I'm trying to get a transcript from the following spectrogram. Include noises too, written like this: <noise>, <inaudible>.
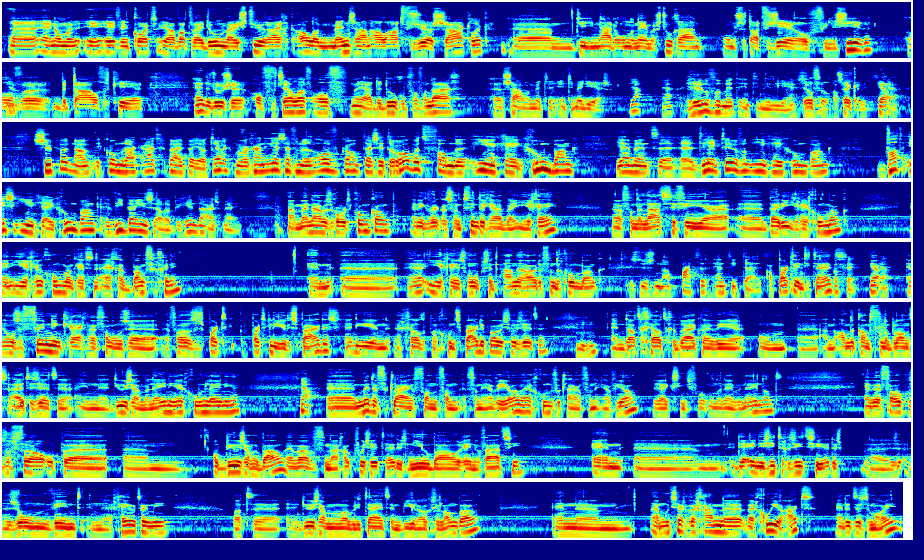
Uh, en om even kort, ja, wat wij doen, wij sturen eigenlijk alle mensen aan, alle adviseurs zakelijk, uh, die naar de ondernemers toe gaan om ze te adviseren over financieren, over ja. betaalverkeer. Hè, dat doen ze of zelf of nou ja, de doelgroep van vandaag, uh, samen met de intermediairs. Ja, ja, heel veel met intermediairs. Heel veel, zeker. Ja. ja. Super, nou ik kom daar uitgebreid bij jou terug, maar we gaan eerst even naar de overkant. Daar zit Robert van de ING Groenbank. Jij bent directeur van ING Groenbank. Wat is ING Groenbank en wie ben je zelf? Begin daar eens mee. Nou, mijn naam is Robert Komkamp en ik werk al zo'n 20 jaar bij ING. Uh, van de laatste vier jaar uh, bij de ING Groenbank. En ING Groenbank heeft een eigen bankvergunning. En uh, ING is 100% aandeelhouder van de Groenbank. Het is dus een aparte entiteit? Aparte entiteit, okay, ja. ja. En onze funding krijgen we van onze, van onze particuliere spaarders... Hè, die een geld op een groen spaardepot zo zetten. Mm -hmm. En dat geld gebruiken wij weer om uh, aan de andere kant van de balans uit te zetten... in uh, duurzame leningen, groenleningen. Ja. Uh, met een verklaring van, van, van de RWO, een groene verklaring van de RWO... Rijksdienst voor Ondernemen Nederland. En wij focussen ons vooral op, um, op duurzame bouw... en waar we vandaag ook voor zitten, hè, dus nieuwbouw, renovatie... En uh, de energietransitie, dus uh, zon, wind en uh, geothermie. Wat duurzame mobiliteit en biologische landbouw. En um, nou, ik moet zeggen, wij, gaan, wij groeien hard. En dat is mooi.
